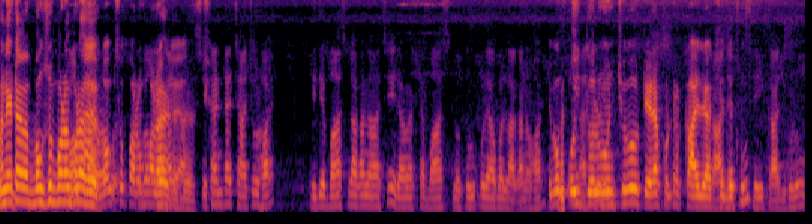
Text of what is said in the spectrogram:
মানে এটা বংশ পরম্পরা হ্যাঁ, বংশ পরম্পরা হয়ে আসছে। সেখানটা চাঁচুর হয়। এই যে বাঁশ লাগানো আছে এরকম একটা বাঁশ নতুন করে আবার লাগানো হয়। এবং ওই দোলমঞ্চেও টেরাকোটার কাজ আছে কাজ আছে দেখুন। সেই কাজগুলো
